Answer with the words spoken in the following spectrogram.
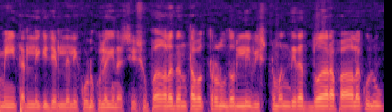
మీ తల్లికి జెల్లెలి కొడుకులైన శిశుపాలదంతవక్త్రులు దొల్లి విష్ణుమందిరద్వారపాలకులు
